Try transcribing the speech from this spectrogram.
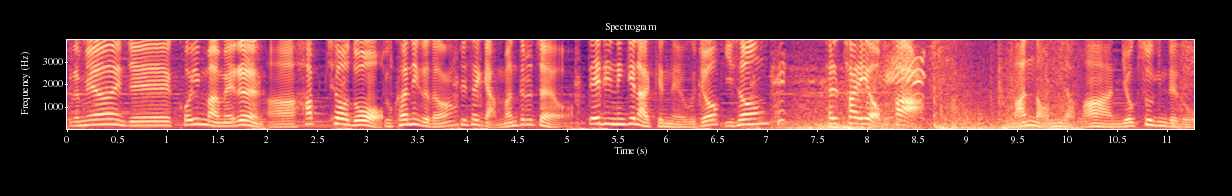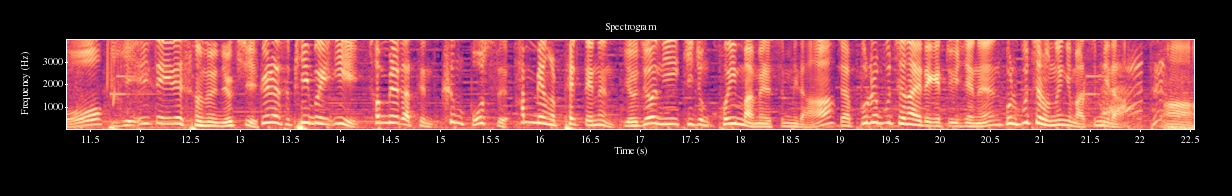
그러면 이제 코인 마멜은 아, 합쳐도 두 칸이거든. 필살기 안 만들어져요. 때리는 게 낫겠네요. 그죠? 이성 Hellfire 파 만 나옵니다. 만. 역속인데도 이게 1대1에서는 역시 그래서 PVE 섬멸 같은 큰 보스 한 명을 팰 때는 여전히 기존 코인 마멜을 씁니다. 자 불을 붙여놔야 되겠죠 이제는. 불 붙여놓는 게 맞습니다. 어.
